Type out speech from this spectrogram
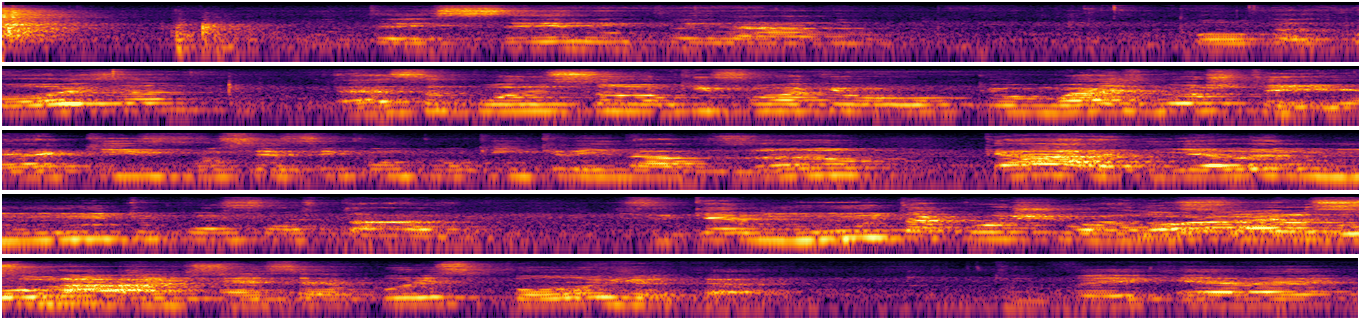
O terceiro inclinado pouca coisa. Essa posição aqui foi a que eu, que eu mais gostei. É que você fica um pouquinho inclinadozão. Cara, e ela é muito confortável. Você quer muito acolchoado. Isso é burrar, essa é por esponja, cara. Tu vê que ela é...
